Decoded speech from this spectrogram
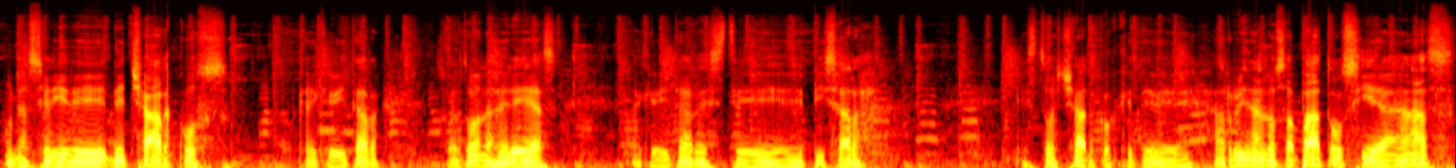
una, serie de, de, charcos que hay que evitar, sobre todo en las veredas, hay que evitar este, pisar estos charcos que te arruinan los zapatos y además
